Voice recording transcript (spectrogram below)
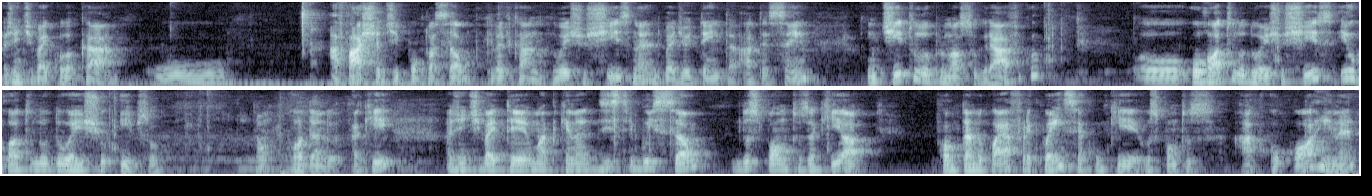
a gente vai colocar o a faixa de pontuação, que vai ficar no eixo X, né? vai de 80 até 100, um título para o nosso gráfico, o, o rótulo do eixo X e o rótulo do eixo Y. Então, rodando aqui, a gente vai ter uma pequena distribuição dos pontos aqui, ó, contando qual é a frequência com que os pontos ocorrem, né?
